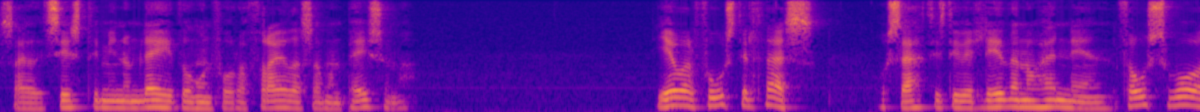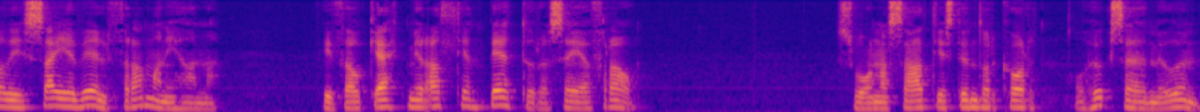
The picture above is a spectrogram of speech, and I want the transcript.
sagði sýsti mínum leið og hún fór að þræða saman peysuna. Ég var fúst til þess og settist yfir hliðan á henni en þó svo að ég sæja vel framann í hana, því þá gekk mér alltjent betur að segja frá. Svona satt ég stundarkorn og hugsaði mig um.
